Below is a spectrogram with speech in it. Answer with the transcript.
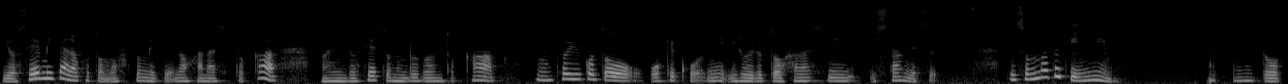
き寄せみたいなことも含めての話とかマインドセットの部分とか、うん、そういうことを結構ねいろいろと話したんです。でそんな時に、うんと、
